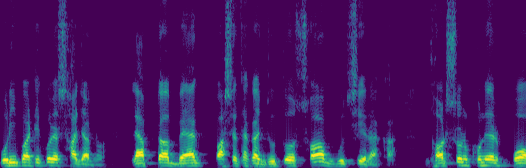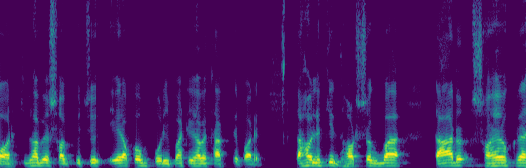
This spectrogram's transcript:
পরিপাটি করে সাজানো। ল্যাপটপ, ব্যাগ, পাশে থাকা জুতো সব গুছিয়ে রাখা। ধর্ষণ, খুনের পর কীভাবে সবকিছু এরকম পরিপাটিভাবে থাকতে পারে, তাহলে কি ধর্ষক বা তার সহায়করা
